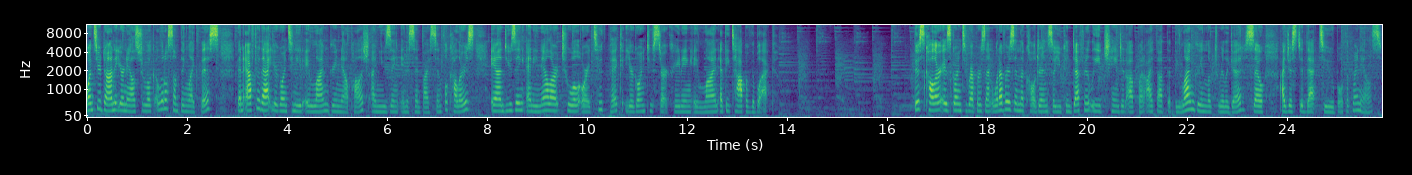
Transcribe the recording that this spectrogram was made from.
Once you're done, your nails should look a little something like this. Then after that, you're going to need a lime green nail polish. I'm using Innocent by Sinful Colors. And using any nail art tool or a toothpick, you're going to start creating a line at the top of the black. This color is going to represent whatever's in the cauldron, so you can definitely change it up, but I thought that the lime green looked really good, so I just did that to both of my nails.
